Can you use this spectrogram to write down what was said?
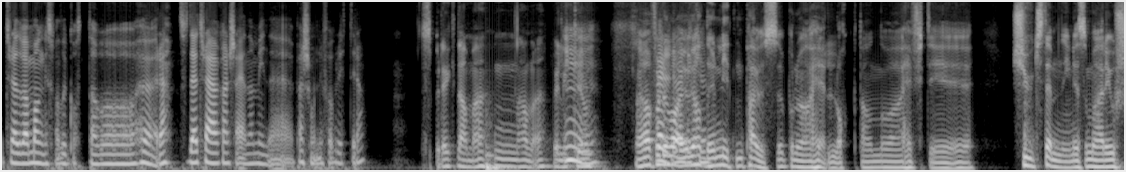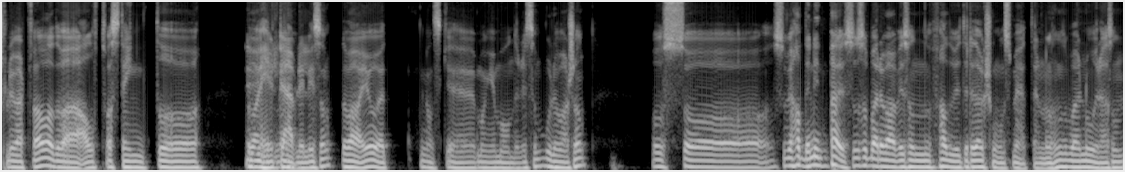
Jeg tror jeg det var mange som hadde godt av å høre. Så det tror jeg kanskje er en av mine personlige favoritter. Ja. Sprek dame, hun Hanne. Veldig kul. Mm. Ja, for det Veldig, var jo, vi hadde en liten pause pga. hele lockdown. Var heftig sjuk stemning liksom her i Oslo, i hvert fall. Og det var, alt var stengt, og det var helt jævlig, liksom. Det var jo et, ganske mange måneder liksom, hvor det var sånn. Og så, så vi hadde en liten pause, og så bare var vi sånn, hadde vi et redaksjonsmøte eller noe sånt, så bare Nora sånn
